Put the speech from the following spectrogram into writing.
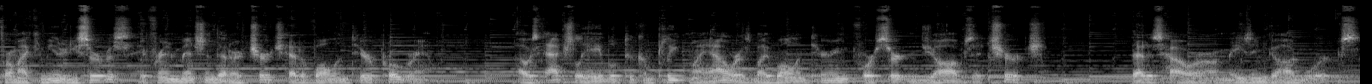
For my community service, a friend mentioned that our church had a volunteer program. I was actually able to complete my hours by volunteering for certain jobs at church. That is how our amazing God works.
